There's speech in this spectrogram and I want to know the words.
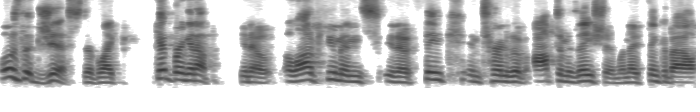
what was the gist of like, kept bringing up, you know, a lot of humans, you know, think in terms of optimization when they think about,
